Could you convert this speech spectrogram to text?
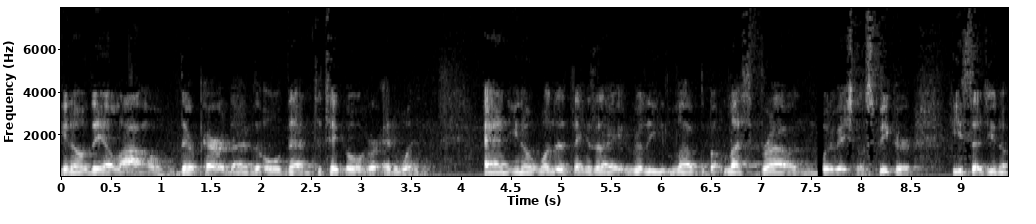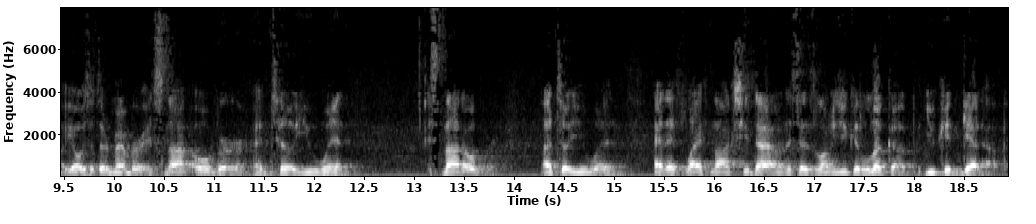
you know, they allow their paradigm, the old them, to take over and win. And, you know, one of the things that I really loved about Les Brown, motivational speaker, he said, you know, you always have to remember it's not over until you win. It's not over until you win. And if life knocks you down, it says as long as you can look up, you can get up.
